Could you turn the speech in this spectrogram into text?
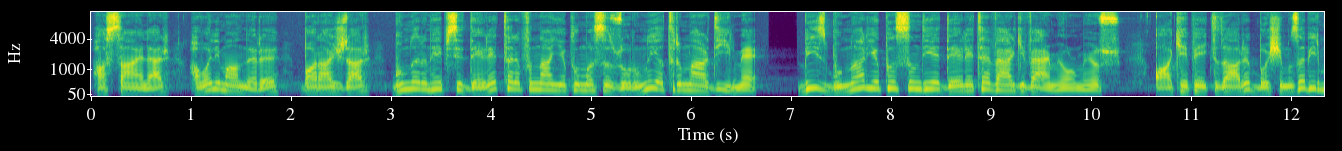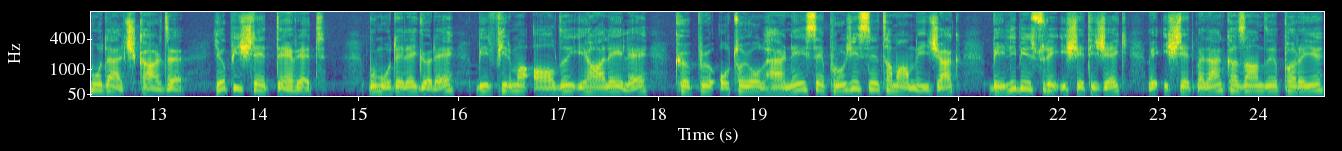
hastaneler, havalimanları, barajlar bunların hepsi devlet tarafından yapılması zorunlu yatırımlar değil mi? Biz bunlar yapılsın diye devlete vergi vermiyor muyuz? AKP iktidarı başımıza bir model çıkardı. Yap işlet devlet. Bu modele göre bir firma aldığı ihaleyle köprü, otoyol her neyse projesini tamamlayacak, belli bir süre işletecek ve işletmeden kazandığı parayı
